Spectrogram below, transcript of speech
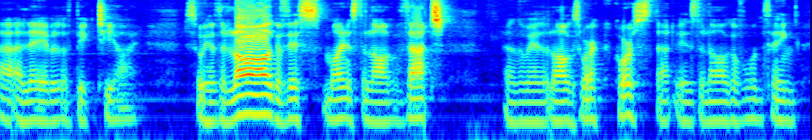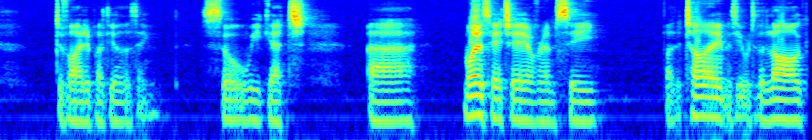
uh, a label of big Ti. So we have the log of this minus the log of that. And the way that logs work, of course, that is the log of one thing divided by the other thing. So we get uh, minus HA over MC by the time is equal to the log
